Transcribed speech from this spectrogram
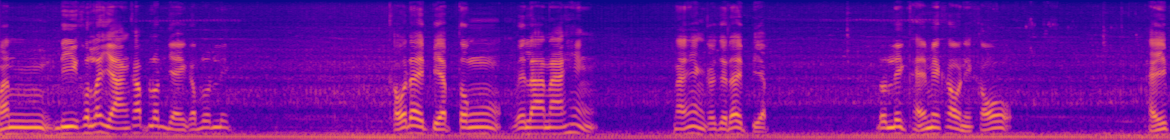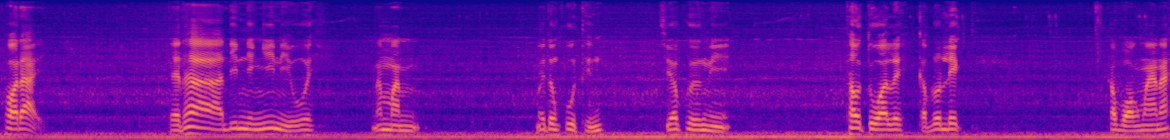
มันดีคนละอย่างครับรถใหญ่กับรถเล็ก เขาได้เปรียบตรงเวลานาแห้งนาแห้งเขาจะได้เปรียบรถเล็กไถไม่เข้านี่เขาไถพอได้ แต่ถ้าดินอย่างนี้นี่โอ้ยน้ำมันไม่ต้องพูดถึงเชื้อเพลิงนี่ เท่าตัวเลยกับรถเล็ก เขาบอกมานะ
